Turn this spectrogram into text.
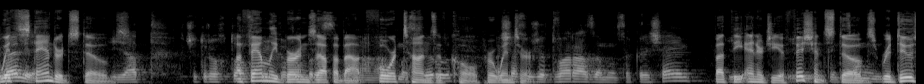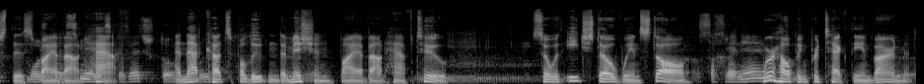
With standard stoves, a family burns up about four tons of coal per winter. But the energy efficient stoves reduce this by about half, and that cuts pollutant emission by about half too. So with each stove we install, we're helping protect the environment.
